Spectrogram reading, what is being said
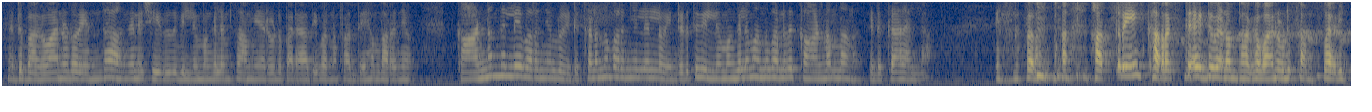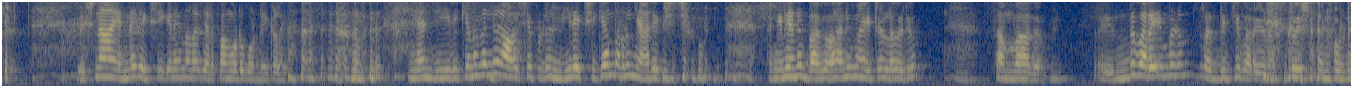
എന്നിട്ട് ഭഗവാനോട് എന്താ അങ്ങനെ ചെയ്തത്? വില്ലുമംഗലം സ്വാമിയാരോട് പരാതി പറഞ്ഞപ്പോൾ അദ്ദേഹം പറഞ്ഞു കാണണം എന്നല്ലേ പറഞ്ഞുള്ളൂ എടുക്കണം എന്ന് പറഞ്ഞില്ലല്ലോ. എന്റെ അടുത്ത് വില്ലുമംഗലം എന്ന് പറഞ്ഞത് കാണണം എന്നാണ് എടുക്കാനല്ല. എന്ന് പറഞ്ഞ അത്രയും കറക്റ്റായിട്ട് വേണം ഭഗവാനോട് സംസാരിക്കാൻ. കൃഷ്ണ എന്നെ രക്ഷിക്കണേന്ന് പറഞ്ഞാൽ ചിലപ്പോൾ അങ്ങോട്ട് കൊണ്ടുപോയി കളയും. ഞാൻ ജീവിക്കണമെന്നല്ലേ ആവശ്യപ്പെടുന്നു നീ രക്ഷിക്കാൻ പറഞ്ഞു ഞാൻ രക്ഷിച്ചു. അങ്ങനെയാണ് ഭഗവാനുമായിട്ടുള്ള ഒരു സംവാദം. എന്ത് പറയുമ്പോഴും ശ്രദ്ധിച്ച് പറയണം കൃഷ്ണനോട്.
